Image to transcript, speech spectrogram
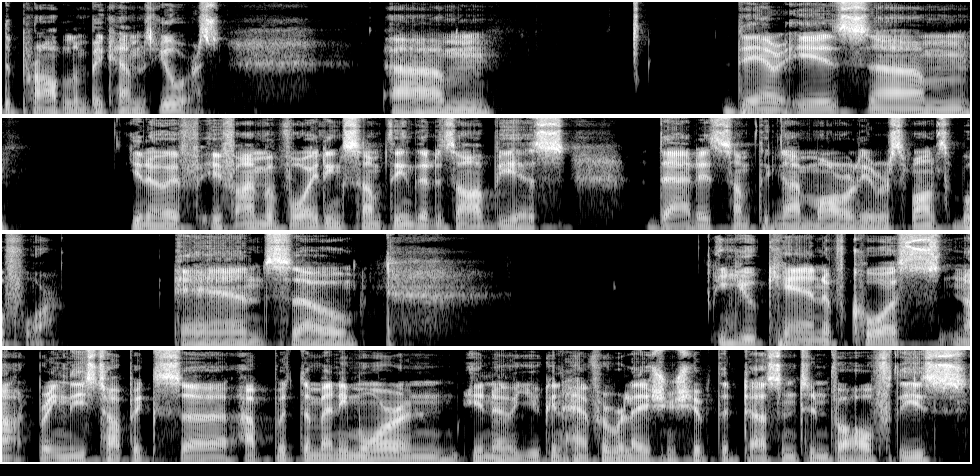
the problem becomes yours. Um, there is, um, you know, if, if I'm avoiding something that is obvious, that is something I'm morally responsible for. And so you can, of course, not bring these topics uh, up with them anymore, and you know you can have a relationship that doesn't involve these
